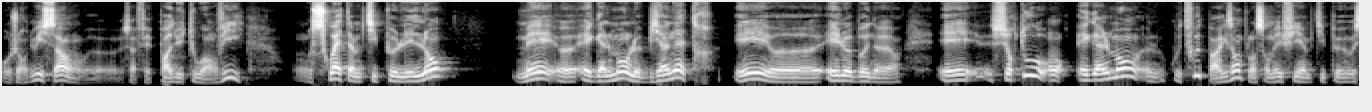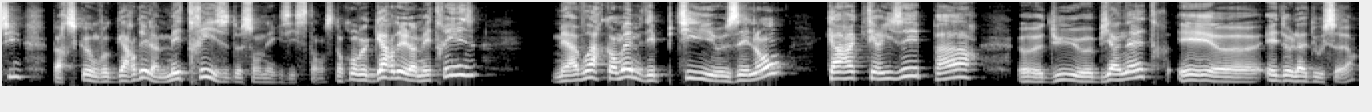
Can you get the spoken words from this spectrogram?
Aujourd'hui, ça, euh, ça fait pas du tout envie. On souhaite un petit peu l'élan, mais également le bien-être et, le bonheur. Et surtout, également, le coup de foot, par exemple, on s'en méfie un petit peu aussi, parce qu'on veut garder la maîtrise de son existence. Donc on veut garder la maîtrise, mais avoir quand même des petits euh, élans caractérisés par euh, du euh, bien-être et, et, de la douceur.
